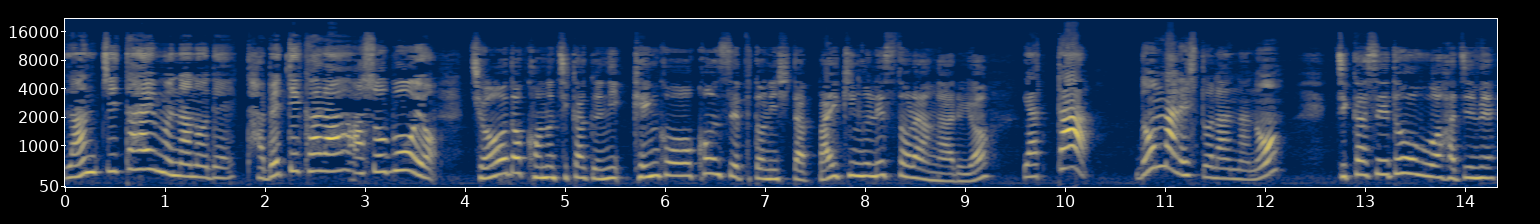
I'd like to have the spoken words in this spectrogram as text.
ランチタイムなので食べてから遊ぼうよ。ちょうどこの近くに健康をコンセプトにしたバイキングレストランがあるよ。やったどんなレストランなの自家製豆腐をはじめ、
